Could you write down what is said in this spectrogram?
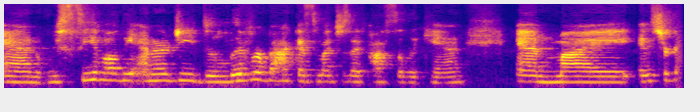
and receive all the energy, deliver back as much as I possibly can. And my Instagram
